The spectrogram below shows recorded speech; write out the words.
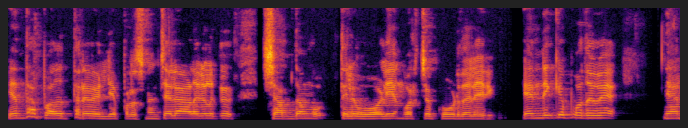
എന്താ അപ്പൊ ഇത്ര വലിയ പ്രശ്നം? ചില ആളുകൾക്ക് ശബ്ദത്തിൽ വോളിയം കുറച്ച് കൂടുതലായിരിക്കും. എനിക്ക് പൊതുവെ ഞാൻ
